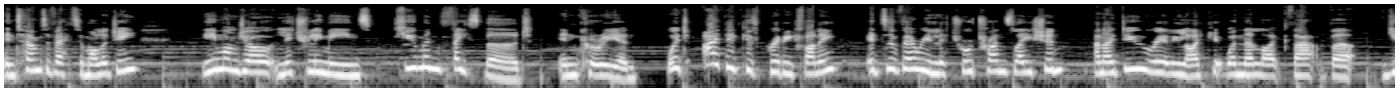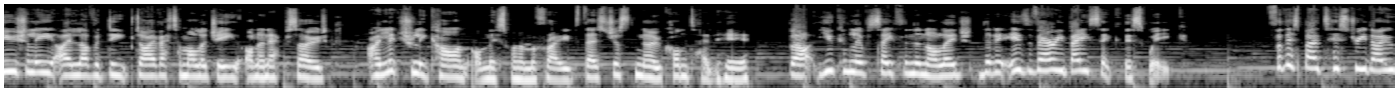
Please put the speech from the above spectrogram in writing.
in terms of etymology, Inmyeonjo literally means human face bird in Korean, which I think is pretty funny. It's a very literal translation, and I do really like it when they're like that, but usually I love a deep dive etymology on an episode. I literally can't on this one, I'm afraid. There's just no content here. But you can live safe in the knowledge that it is very basic this week. For this bird's history, though,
